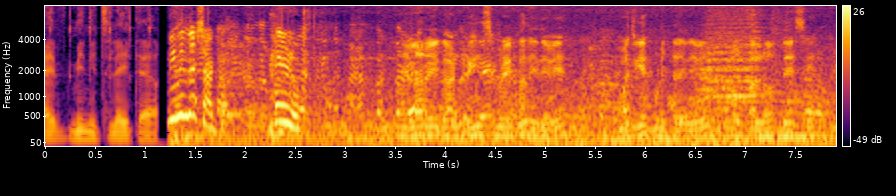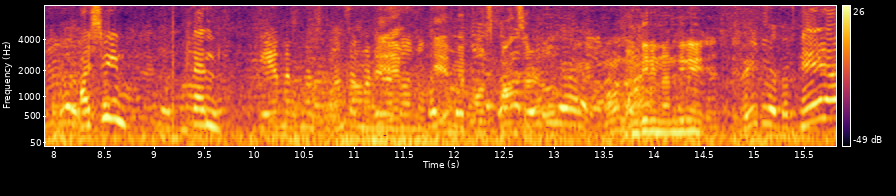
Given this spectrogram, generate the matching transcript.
Five minutes later ನಿನ್ನಿಂದ ಸ್ಟಾರ್ಟ್ ಹೇಳು. ಎಲ್ಲರೂ ಈಗ ಡ್ರಿಂಕ್ಸ್ ಬ್ರೇಕಲ್ಲಿ ಇದೀವಿ. ಮಜ್ಜಿಗೆ ಕುಡಿತಾ ಇದ್ದೀವಿ ಲೋಕಲ್ಲು ದೇಸಿ. Ashwin tell sponsored Nandini Nandini. ಹೇಳು.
